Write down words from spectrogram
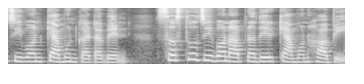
জীবন কেমন কাটাবেন? সুস্থ জীবন আপনাদের কেমন হবে?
